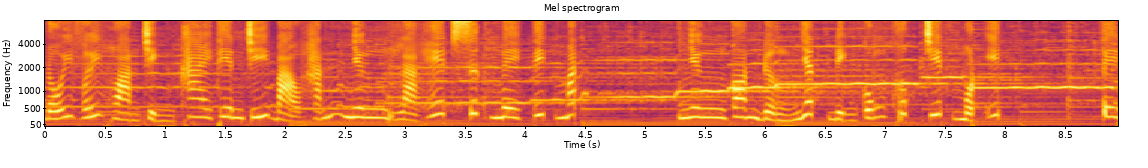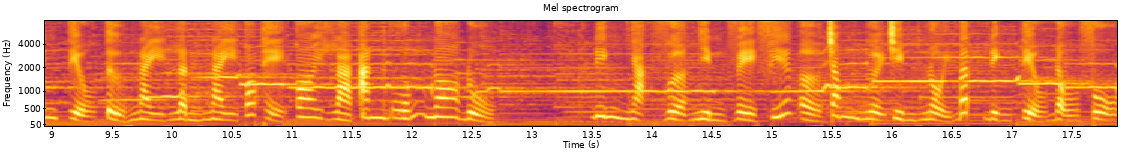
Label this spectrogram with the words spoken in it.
Đối với hoàn chỉnh khai thiên trí bảo hắn nhưng là hết sức mê tít mắt. Nhưng con đường nhất định cũng khúc chiết một ít. Tên tiểu tử này lần này có thể coi là ăn uống no đủ. Đinh nhạc vừa nhìn về phía ở trong người chìm nổi bất định tiểu đậu phụ.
